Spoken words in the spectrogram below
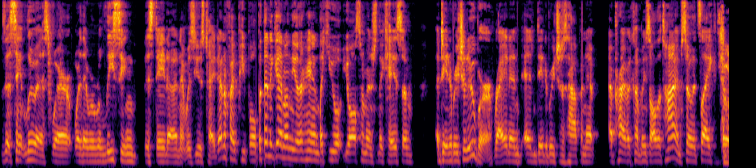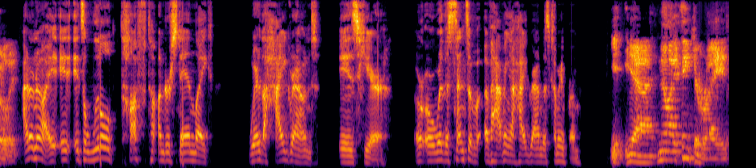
was at St. Louis where where they were releasing this data and it was used to identify people. But then again, on the other hand, like you you also mentioned the case of a data breach at Uber, right? And and data breaches happen at, at private companies all the time. So it's like totally. I don't know. It, it's a little tough to understand like where the high ground is here, or, or where the sense of of having a high ground is coming from. Yeah, no, I think you're right.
